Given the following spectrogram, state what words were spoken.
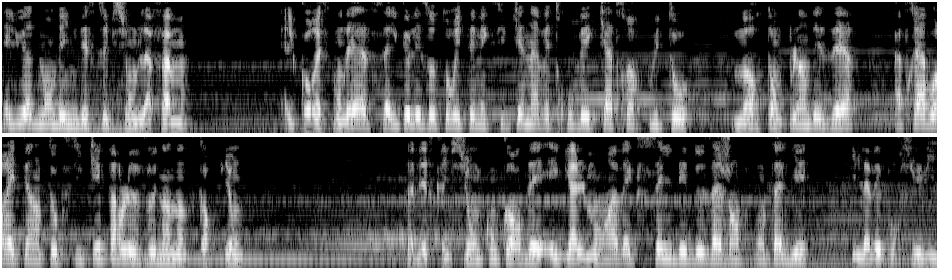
et lui a demandé une description de la femme. Elle correspondait à celle que les autorités mexicaines avaient trouvée quatre heures plus tôt, morte en plein désert après avoir été intoxiquée par le venin d'un scorpion. Sa description concordait également avec celle des deux agents frontaliers qui l'avaient poursuivi.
